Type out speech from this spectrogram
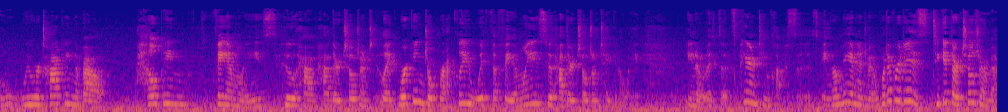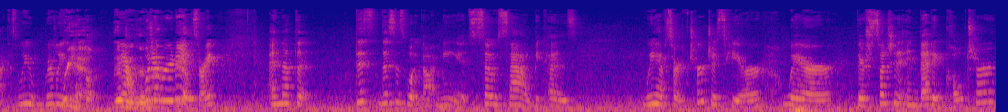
oh, we were talking about helping families who have had their children, like working directly with the families who had their children taken away. You know, if that's parenting classes, anger management, whatever it is, to get their children back. Because we really, Rehab. yeah, whatever it yeah. is, right? And that the this this is what got me. It's so sad because we have certain churches here where there's such an embedded culture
